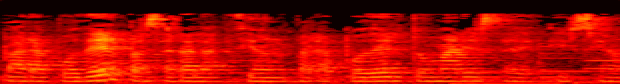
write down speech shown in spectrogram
para poder pasar a la acción, para poder tomar esta decisión.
